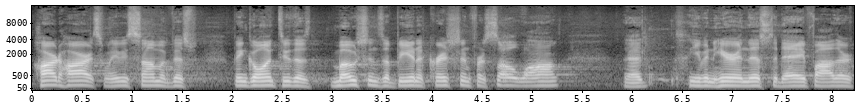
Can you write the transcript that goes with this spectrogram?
hard hearts. Maybe some have just been going through the motions of being a Christian for so long that even hearing this today, Father,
